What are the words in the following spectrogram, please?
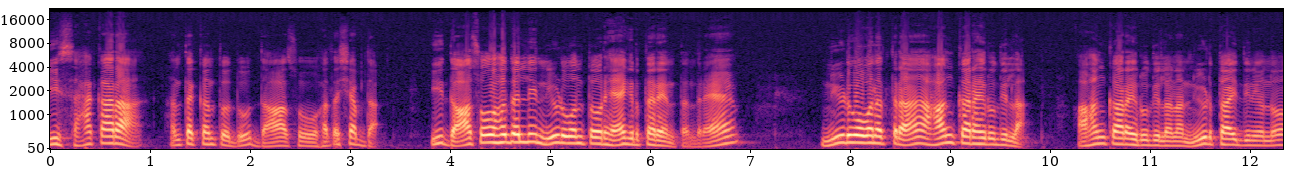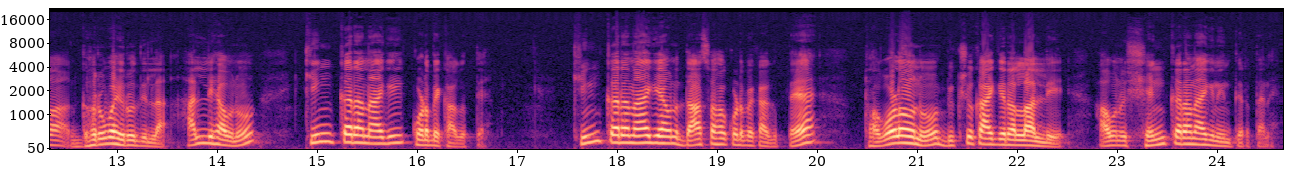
ಈ ಸಹಕಾರ ಅಂತಕ್ಕಂಥದ್ದು ದಾಸೋಹದ ಶಬ್ದ. ಈ ದಾಸೋಹದಲ್ಲಿ ನೀಡುವಂಥವ್ರು ಹೇಗಿರ್ತಾರೆ ಅಂತಂದರೆ, ನೀಡುವವನ ಹತ್ರ ಅಹಂಕಾರ ಇರುವುದಿಲ್ಲ. ಅಹಂಕಾರ ಇರುವುದಿಲ್ಲ, ನಾನು ನೀಡ್ತಾ ಇದ್ದೀನಿ ಅನ್ನೋ ಗರ್ವ ಇರುವುದಿಲ್ಲ. ಅಲ್ಲಿ ಅವನು ಕಿಂಕರನಾಗಿ ಕೊಡಬೇಕಾಗುತ್ತೆ. ಕಿಂಕರನಾಗಿ ಅವನು ದಾಸೋಹ ಕೊಡಬೇಕಾಗುತ್ತೆ. ತಗೊಳ್ಳೋನು ಭಿಕ್ಷುಕಾಗಿರಲ್ಲ ಅಲ್ಲಿ. ಅವನು ಶಂಕರನಾಗಿ ನಿಂತಿರ್ತಾನೆ.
